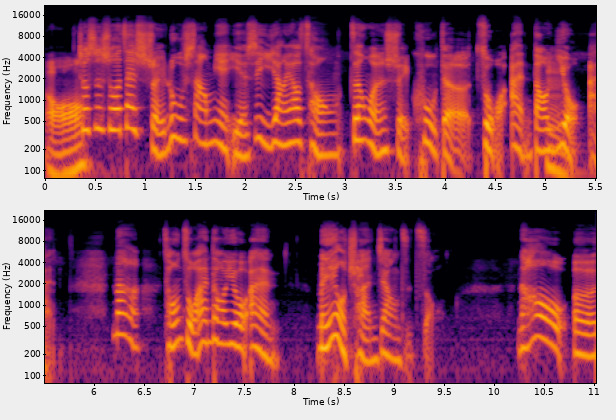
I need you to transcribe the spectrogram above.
哦，就是说在水路上面也是一样，要从增文水库的左岸到嗯右岸。那从左岸到右岸没有船这样子走。然后呃，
